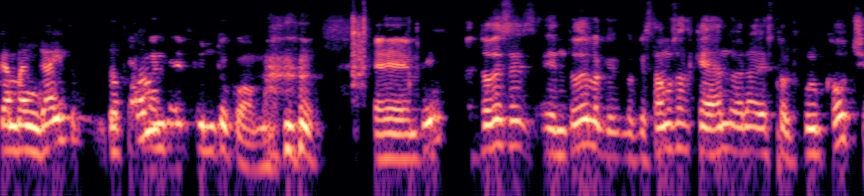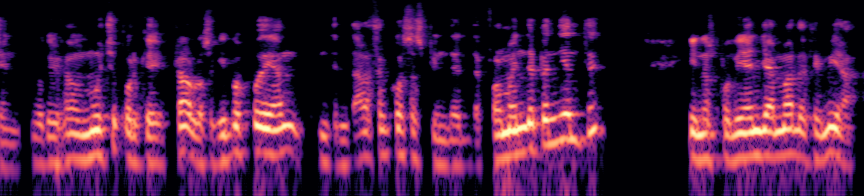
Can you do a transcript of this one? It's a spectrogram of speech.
kanbanguide.com. Kanbanguide.com. eh, ¿Sí? Entonces, es, entonces lo, que, lo que estamos creando era esto, el pool coaching. Lo utilizamos mucho porque, claro, los equipos podían intentar hacer cosas de, de forma independiente y nos podían llamar y decir, mira,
